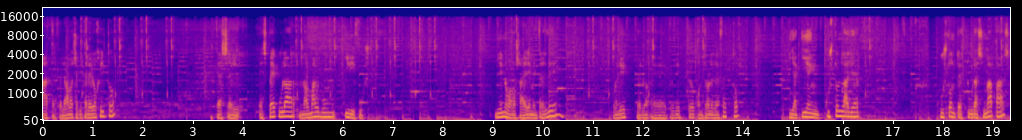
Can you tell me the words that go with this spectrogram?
After Effects. Le vamos a quitar el ojito. Este es el especular, normal boom y diffuse. Bien, nos vamos a Element 3D, proyecto, eh, proyecto controles de efectos. Y aquí en Custom Layer Custom texturas y mapas.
